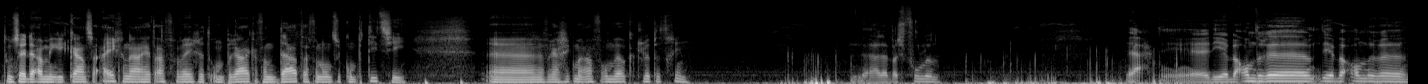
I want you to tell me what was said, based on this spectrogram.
toen zei de Amerikaanse eigenaar het af vanwege het ontbraken van data van onze competitie. Dan vraag ik me af om welke club dat ging. Ja, dat was Fulham. Ja, die, eh, die hebben andere, die hebben andere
